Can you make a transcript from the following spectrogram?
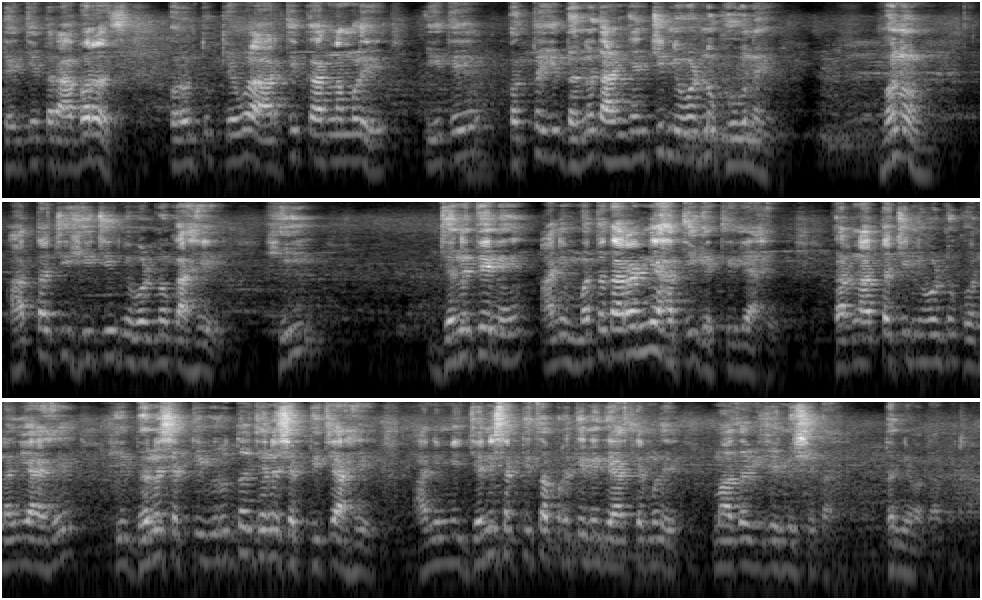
त्यांचे तर आभारच. परंतु केवळ आर्थिक कारणामुळे इथे फक्त ही धनदांड्यांची निवडणूक होऊ नये. म्हणून आताची ही जी निवडणूक आहे ही जनतेने आणि मतदारांनी हाती घेतलेली आहे. कारण आताची निवडणूक होणारी आहे ही धनशक्ती विरुद्ध जनशक्तीची आहे. आणि मी जनशक्तीचा प्रतिनिधी असल्यामुळे माझा विजय निश्चित आहे. धन्यवाद. आभार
